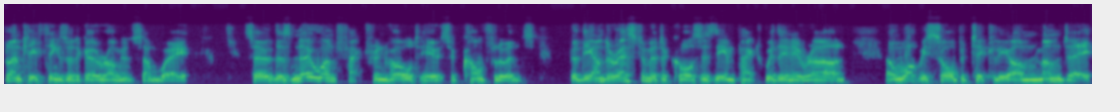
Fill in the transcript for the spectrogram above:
bluntly, if things were to go wrong in some way. So there's no one factor involved here, it's a confluence. But the underestimate, of course, is the impact within Iran. And what we saw, particularly on Monday,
